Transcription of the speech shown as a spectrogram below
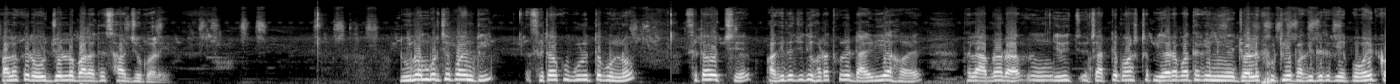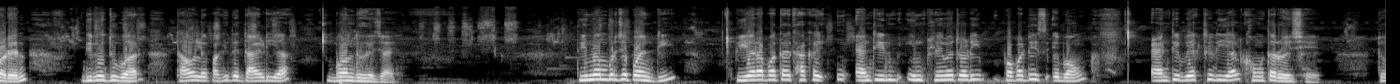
পালকের ঔজ্জ্বল্য বাড়াতে সাহায্য করে। দু নম্বর যে পয়েন্টটি সেটাও খুব গুরুত্বপূর্ণ, সেটা হচ্ছে পাখিদের যদি হঠাৎ করে ডায়রিয়া হয়, তাহলে আপনারা যদি চারটে পাঁচটা পেয়ারা পাতাকে নিয়ে জলে ফুটিয়ে পাখিদেরকে প্রোভাইড করেন দিনে দুবার, তাহলে পাখিদের ডায়রিয়া বন্ধ হয়ে যায়। তিন নম্বর যে পয়েন্টটি পিয়ারা পাতায় থাকা অ্যান্টি ইনফ্লেমেটরি প্রপার্টিস এবং অ্যান্টিব্যাকটেরিয়াল ক্ষমতা রয়েছে। তো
